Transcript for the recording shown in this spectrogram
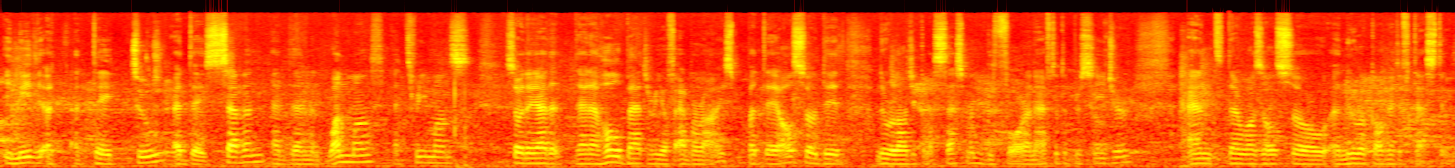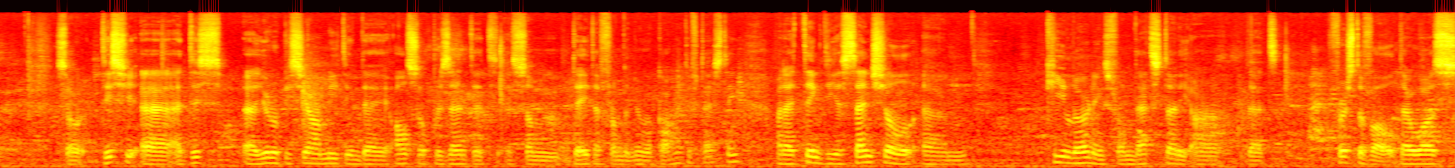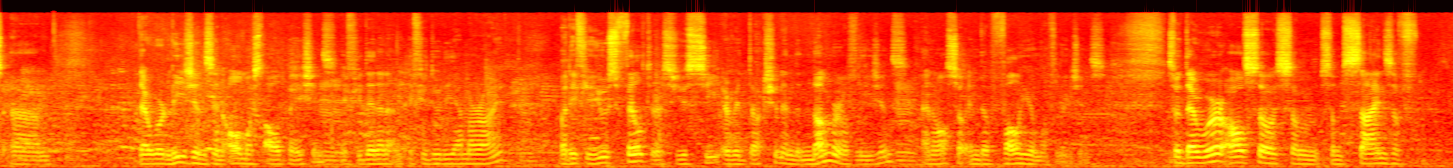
immediate at, at, day two, at day seven, and then one month, at three months. So they had, a, they had a whole battery of MRIs, but they also did neurological assessment before and after the procedure. And there was also a neurocognitive testing. So this uh, at this uh, EuroPCR meeting, they also presented uh, some data from the neurocognitive testing. But I think the essential um, key learnings from that study are that, first of all, there was um, there were lesions in almost all patients mm. if you did an, if you do the MRI. But if you use filters, you see a reduction in the number of lesions mm. and also in the volume of lesions. So there were also some some signs of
